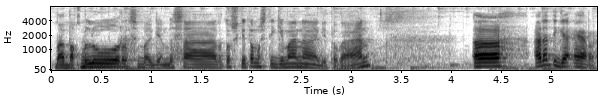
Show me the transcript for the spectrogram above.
babak belur sebagian besar. Terus kita mesti gimana gitu kan? Uh, ada tiga R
